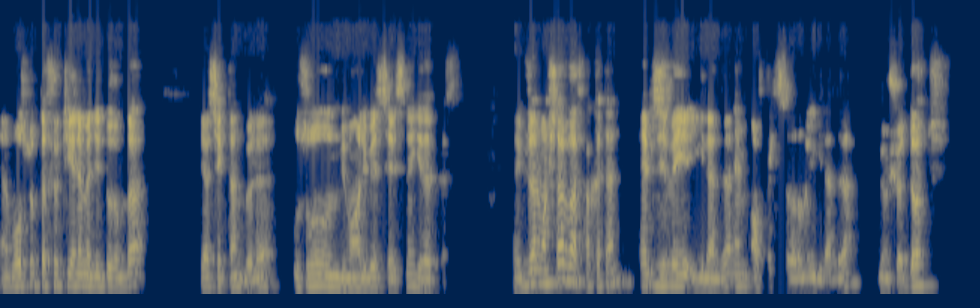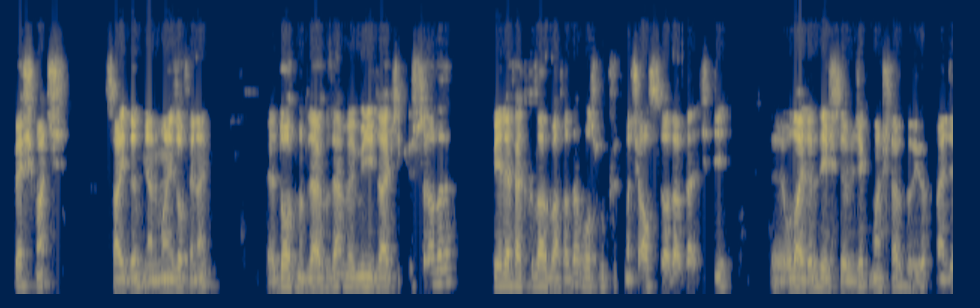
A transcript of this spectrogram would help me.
Yani Wolfsburg da Fürth'ü yenemediği durumda gerçekten böyle uzun bir mağlubiyet serisine girebilir. E, güzel maçlar var hakikaten. Hem zirveyi ilgilendiren hem alttaki sıralamayı ilgilendiren. Bilmiyorum şöyle 4-5 maç saydığım yani Mainz Hoffenheim, e, Dortmund, Leverkusen ve Münih Leipzig üst sıraları. Bielefeld Gladbach'ta da Wolfsburg Fürth maçı alt sıralarda ciddi e, olayları değiştirebilecek maçlar duruyor. Bence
